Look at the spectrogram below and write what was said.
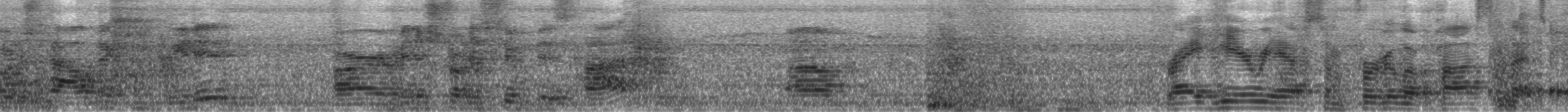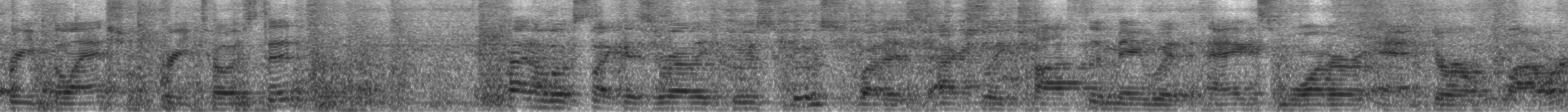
poached halibut completed. Our minestrone soup is hot. Um, right here we have some pergola pasta that's pre-blanched and pre-toasted. It kind of looks like Israeli couscous, but it's actually pasta made with eggs, water, and durum flour.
